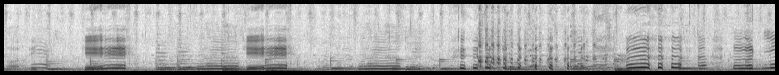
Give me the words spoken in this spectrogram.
O, ti. Mo.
